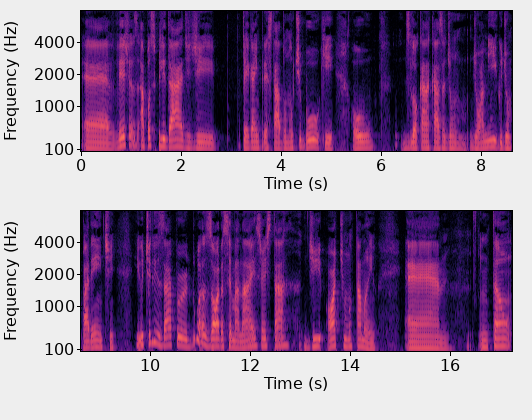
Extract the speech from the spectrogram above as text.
é, veja a possibilidade de pegar emprestado um notebook ou deslocar na casa de um, de um amigo, de um parente e utilizar por duas horas semanais já está de ótimo tamanho. É, então,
